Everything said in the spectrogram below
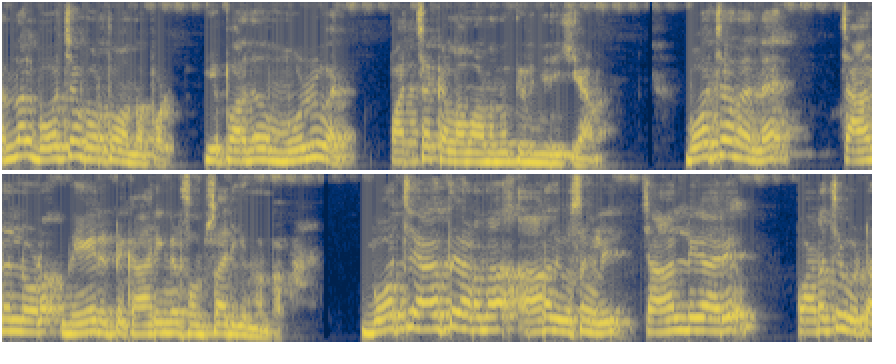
എന്നാൽ ബോച്ച പുറത്തു വന്നപ്പോൾ ഈ പറഞ്ഞത് മുഴുവൻ പച്ചക്കള്ളമാണെന്ന് തെളിഞ്ഞിരിക്കുകയാണ്. ബോച്ച തന്നെ ചാനലിനോട് നേരിട്ട് കാര്യങ്ങൾ സംസാരിക്കുന്നുണ്ട്. ബോച്ച അകത്ത് കടന്ന ആറ് ദിവസങ്ങളിൽ ചാനലുകാർ പടച്ചുവിട്ട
